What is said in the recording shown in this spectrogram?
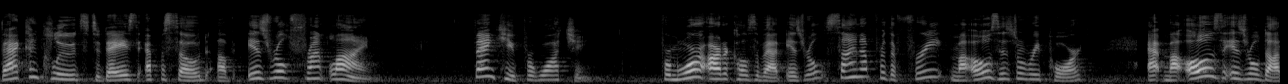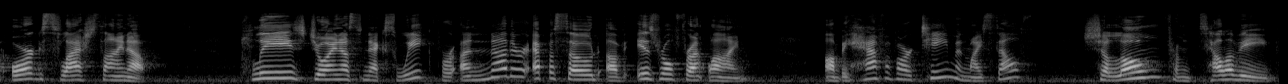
That concludes today's episode of Israel Frontline. Thank you for watching. For more articles about Israel, sign up for the free Ma'oz Israel report at maozisrael.org slash sign up. Please join us next week for another episode of Israel Frontline. On behalf of our team and myself, shalom from Tel Aviv.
